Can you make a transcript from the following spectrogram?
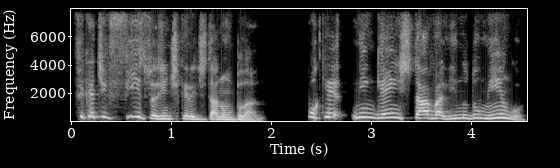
fica difícil a gente acreditar num plano, porque ninguém estava ali no domingo.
